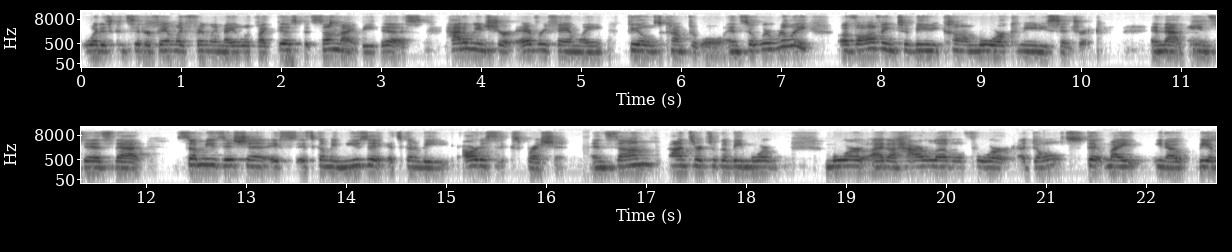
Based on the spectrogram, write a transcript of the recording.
what is considered family friendly may look like this, but some might be this. How do we ensure every family feels comfortable? And so we're really evolving to become more community centric. And that means is that some musician, it's, it's going to be music, it's going to be artist expression. And some concerts are going to be more more at a higher level for adults that might you know be a,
